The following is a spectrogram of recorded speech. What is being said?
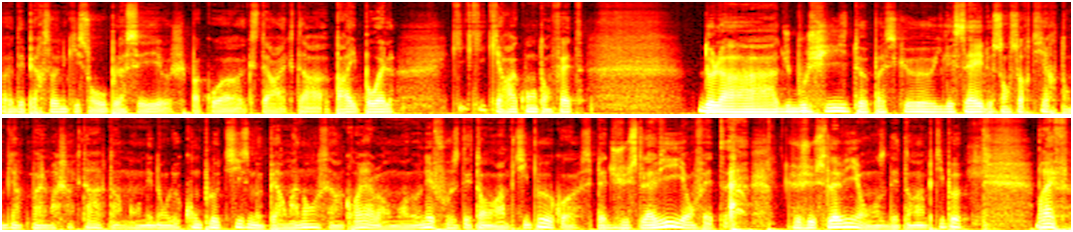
euh, des personnes qui sont haut placées, euh, je sais pas quoi, etc., etc. Pareil, Powell qui, raconte en fait de la du bullshit parce que il essaye de s'en sortir tant bien que mal machin etc on est dans le complotisme permanent c'est incroyable. À un moment donné faut se détendre un petit peu quoi. C'est peut-être juste la vie en fait. Juste la vie on se détend un petit peu. Bref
